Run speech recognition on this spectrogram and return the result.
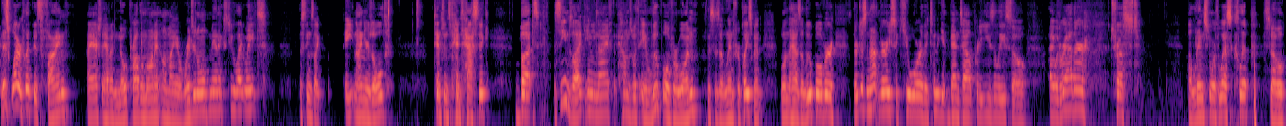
this wire clip is fine. I actually have a no problem on it on my original Manix 2 lightweight. This thing's like eight, nine years old. Tension's fantastic. But it seems like any knife that comes with a loop over one, this is a Lynch replacement, one that has a loop over, they're just not very secure. They tend to get bent out pretty easily. So I would rather trust a Lynch Northwest clip. So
